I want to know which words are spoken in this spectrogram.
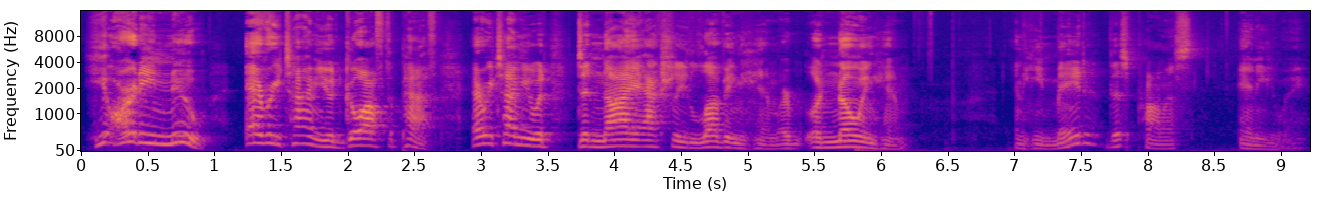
he already knew every time you would go off the path, every time you would deny actually loving him or, or knowing him. And he made this promise anyway,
